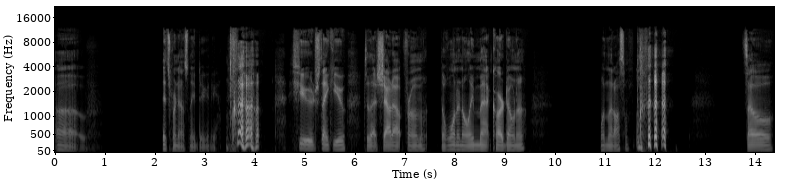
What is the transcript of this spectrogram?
of It's Pronounced Nate Diggity. Huge thank you to that shout out from the one and only Matt Cardona. Wasn't that awesome? so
